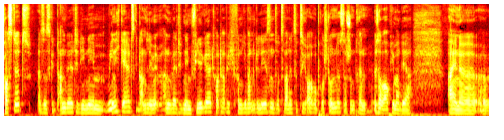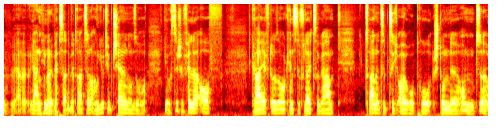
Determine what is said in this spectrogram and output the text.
Kostet, also es gibt Anwälte, die nehmen wenig Geld, es gibt Anwälte, die nehmen viel Geld. Heute habe ich von jemandem gelesen, so 270 Euro pro Stunde ist da schon drin. Ist aber auch jemand, der eine, äh, ja, nicht nur eine Webseite betreibt, sondern auch einen YouTube-Channel und so juristische Fälle aufgreift oder so, kennst du vielleicht sogar. 270 Euro pro Stunde und äh,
